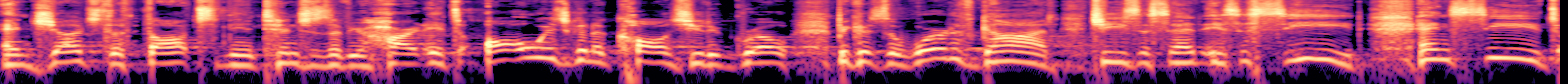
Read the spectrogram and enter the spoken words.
and judge the thoughts and the intentions of your heart. It's always going to cause you to grow because the Word of God, Jesus said, is a seed. And seeds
